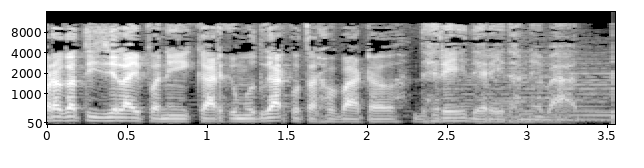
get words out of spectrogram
प्रगतिजीलाई पनि कार्यक्रम उद्गारको तर्फबाट धेरै धेरै धन्यवाद।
